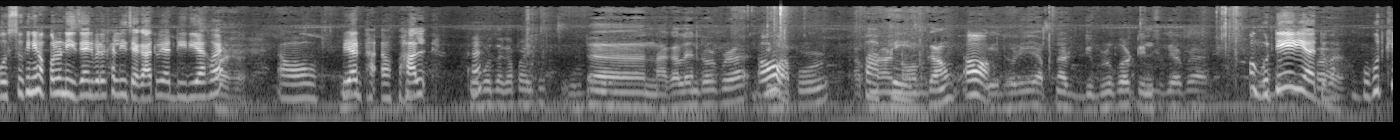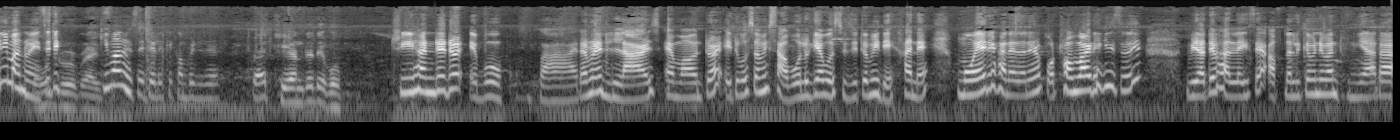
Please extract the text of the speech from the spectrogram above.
বস্তুখিনি সকলো নিজে আনিব লাগিব। খালি জেগাটো ইয়াত দি দিয়া হয়। অঁ বিৰাট ভাল। নাগালেণ্ডৰ পৰা। ডিমাপুৰ আপোনাৰ। নগাঁও ধৰি আপোনাৰ ডিব্ৰুগড় তিনিচুকীয়াৰ পৰা অঁ গোটেই এৰিয়াটো। বহুতখিনি মানুহ আহিছে। কিমান হৈছে এতিয়ালৈকে কম্পিউটাৰ প্ৰায় থ্ৰী হাণ্ড্ৰেড এবভ থ্ৰী হাণ্ড্ৰেডৰ এবভ বা তাৰমানে লাৰ্জ এমাউণ্টৰ এইটো বস্তু আমি চাবলগীয়া বস্তু যিটো আমি দেখা নাই। ময়ে দেখা নাই জানে প্ৰথমবাৰ দেখিছোঁ বিৰাটেই ভাল লাগিছে। আপোনালোকে মানে ইমান ধুনীয়া এটা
